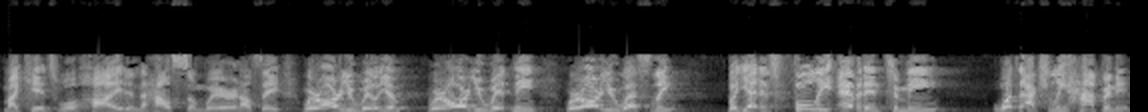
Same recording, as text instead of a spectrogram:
My kids will hide in the house somewhere and I'll say, where are you, William? Where are you, Whitney? Where are you, Wesley? But yet it's fully evident to me what's actually happening.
